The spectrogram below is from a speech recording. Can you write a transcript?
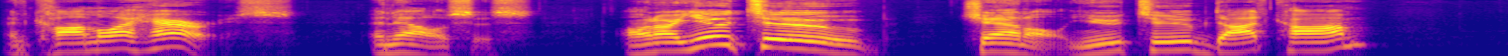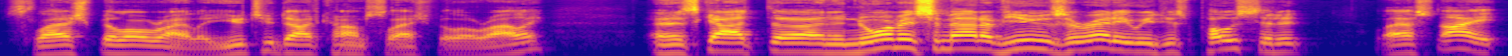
and Kamala Harris analysis on our YouTube channel, youtube.com slash Bill O'Reilly, youtube.com slash Bill O'Reilly. And it's got uh, an enormous amount of views already. We just posted it last night.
